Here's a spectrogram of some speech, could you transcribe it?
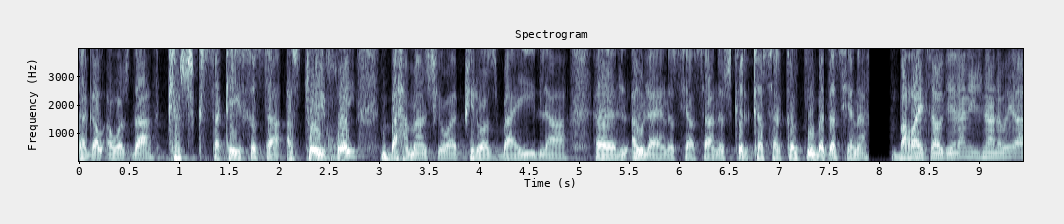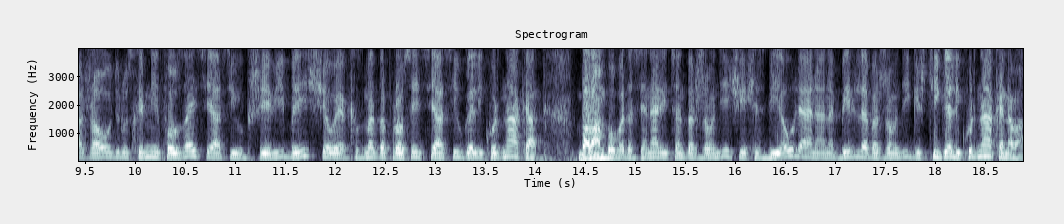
لەگەڵ ئەوەشدا کە شکستەکەی خستە ئەستۆی خۆی بەهەمان شێوە پیرۆزبایی لە ئەو لایەنە سیاسانەش کرد کە سەرکەوتنی بەدەست هێنا. بە ڕای چاودێرانیش نانەوەی ئاژاوە و دروستکردنی فەوزای سیاسی و پشێوی بە هیچ شێوەیەک خزمەت بە پرۆسەی سیاسی و گەلی کورد ناکات، بەڵام بۆ بەدەستهێنانی چەند بەرژەوەندییەکی حزبی ئەو لایەنانە بیر لە بەرژەوەندی گشتی گەلی کورد ناکەنەوە،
